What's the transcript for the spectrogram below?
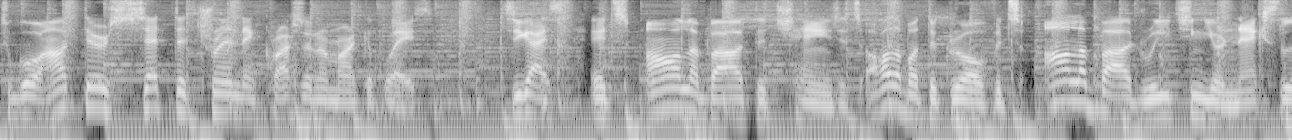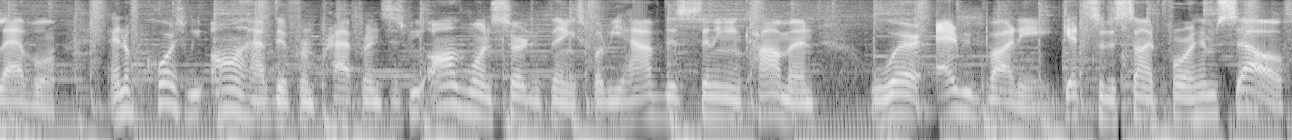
to go out there, set the trend, and crush it in the marketplace? See, guys, it's all about the change. It's all about the growth. It's all about reaching your next level. And of course, we all have different preferences. We all want certain things, but we have this thing in common where everybody gets to decide for himself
